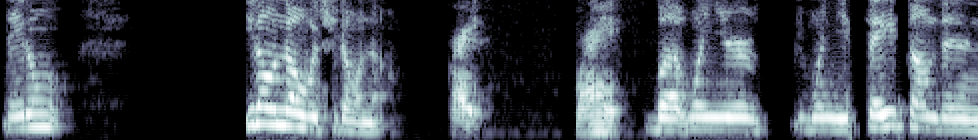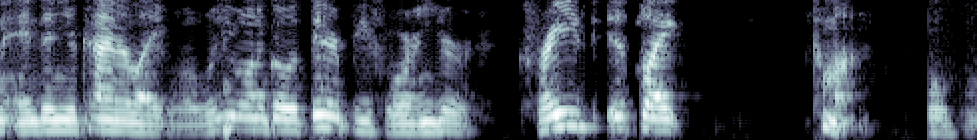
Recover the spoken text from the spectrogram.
they don't, you don't know what you don't know. Right. Right. But when you're when you say something and then you're kind of like, well, what do you want to go to therapy for? And you're crazy. It's like, come on, mm-hmm.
